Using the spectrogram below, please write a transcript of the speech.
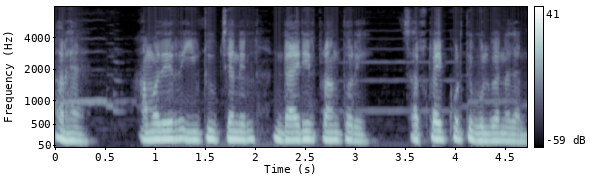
আর হ্যাঁ আমাদের ইউটিউব চ্যানেল ডায়েরির প্রান্তরে সাবস্ক্রাইব করতে ভুলবেন না যেন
